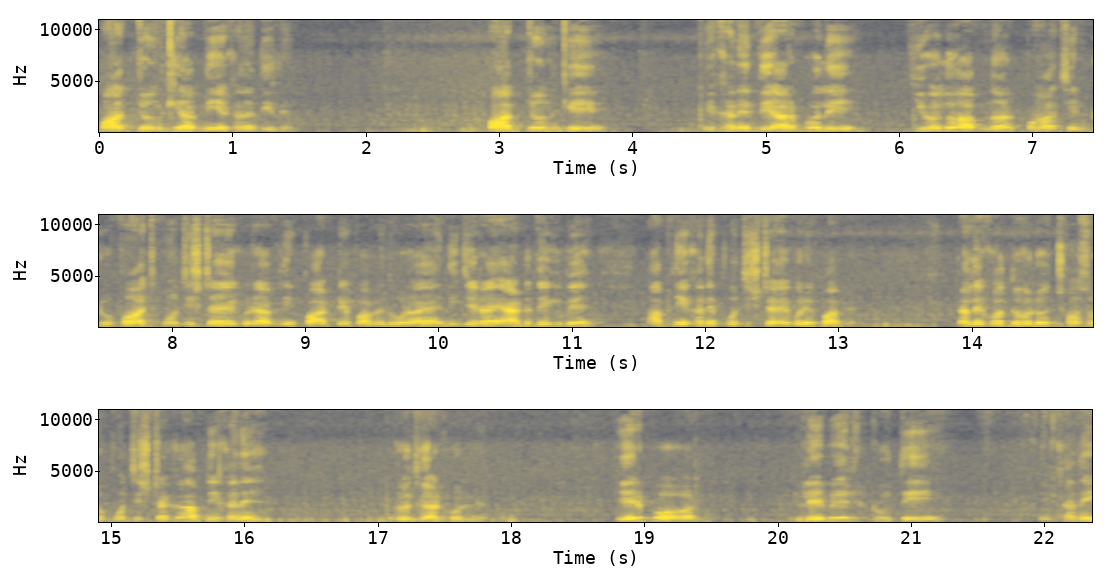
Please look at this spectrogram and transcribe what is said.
পাঁচজনকে আপনি এখানে দিলেন। পাঁচজনকে এখানে দেওয়ার ফলে কি হলো? আপনার পাঁচ ইন্টু পাঁচ, পঁচিশ টাকা করে আপনি পার ডে পাবেন। ওরা নিজেরা অ্যাড দেখবে, আপনি এখানে পঁচিশ টাকা করে পাবেন। তাহলে কত হলো? ছশো পঁচিশ টাকা আপনি এখানে রোজগার করলেন। এরপর লেভেল টুতে এখানে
